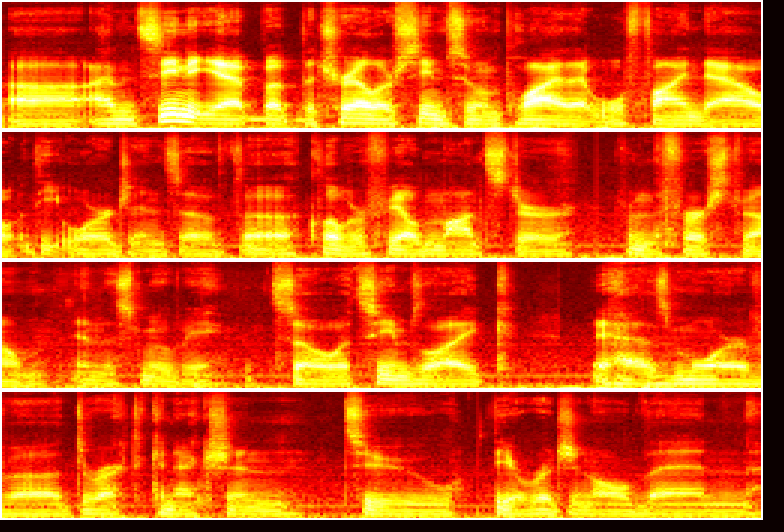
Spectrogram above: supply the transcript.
uh, I haven't seen it yet, but the trailer seems to imply that we'll find out the origins of the Cloverfield monster from the first film in this movie. So it seems like it has more of a direct connection to the original than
